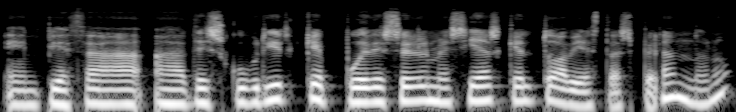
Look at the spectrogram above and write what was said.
empieza a descubrir que puede ser el Mesías que él todavía está esperando, ¿no?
